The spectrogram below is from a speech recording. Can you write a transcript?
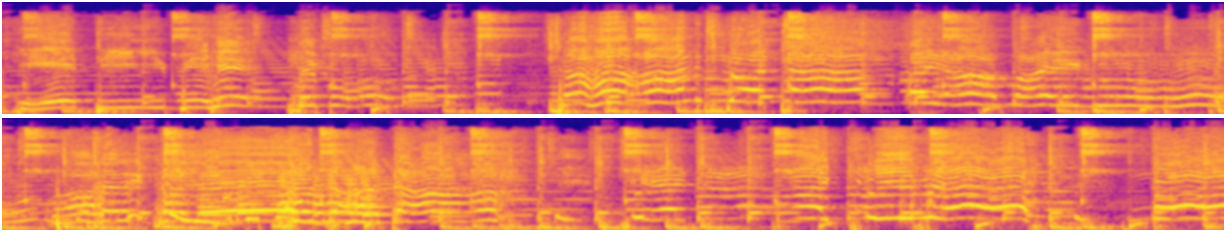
কে দিবে হেবো সান্ত্বনা আমায় গো ভাই দাদা কে ডাকিবে মোরে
